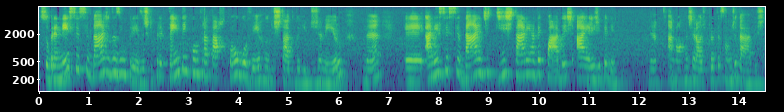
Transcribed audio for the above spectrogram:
sobre a necessidade das empresas que pretendem contratar com o governo do estado do Rio de Janeiro, né, é, a necessidade de estarem adequadas à LGPD, né, a Norma Geral de Proteção de Dados.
